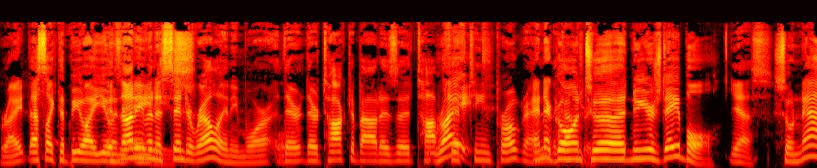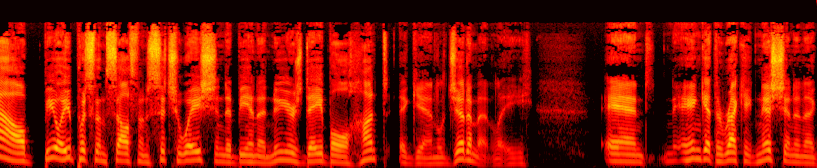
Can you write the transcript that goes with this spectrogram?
Right, that's like the BYU. in it's not even a Cinderella anymore. They're they're talked about as a top Right. fifteen program, and they're the going country. to a New Year's Day bowl. yes. So now BYU puts themselves in a situation to be in a New Year's Day bowl hunt again, legitimately, and and get the recognition and a,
